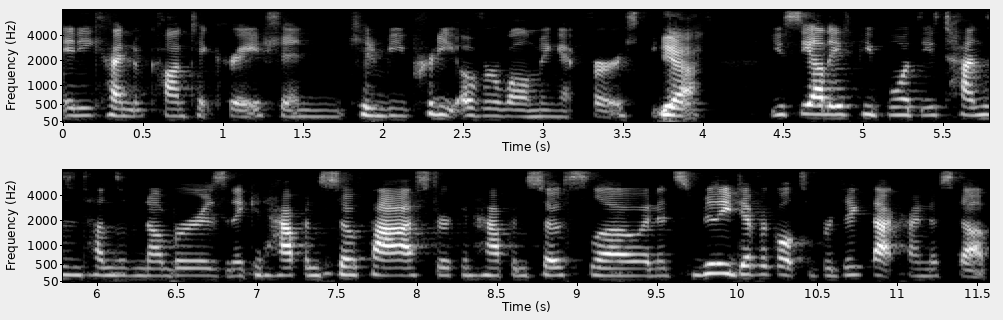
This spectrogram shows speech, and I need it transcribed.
any kind of content creation can be pretty overwhelming at first. yeah you see all these people with these tons and tons of numbers and it can happen so fast or it can happen so slow and it's really difficult to predict that kind of stuff.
